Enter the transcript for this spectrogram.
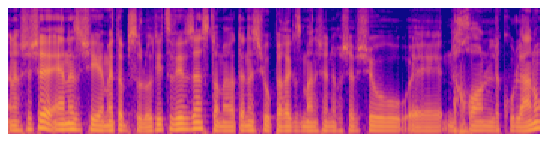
אני חושב שאין איזושהי אמת אבסולוטית סביב זה, זאת אומרת, אין איזשהו פרק זמן שאני חושב שהוא אה, נכון לכולנו.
